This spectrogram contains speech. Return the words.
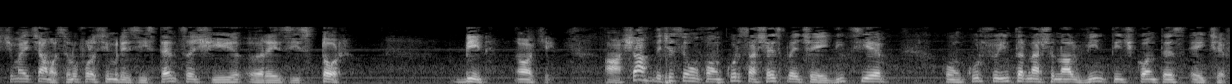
și ce mai ziceam, să nu folosim rezistență și uh, rezistor. Bine, ok. Așa, deci este un concurs a 16 ediție, concursul International Vintage Contest HF.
